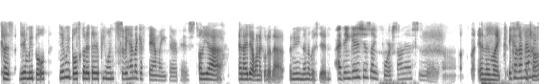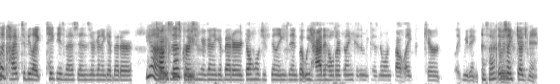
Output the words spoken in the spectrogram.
cause didn't we both didn't we both go to therapy once? So we had like a family therapist. Oh yeah, and I didn't want to go to that. I mean, none of us did. I think it was just like forced on us. so like, oh. And then like Because our family's the type to be like, take these medicines, you're gonna get better. yeah, Talk to this person, you're gonna get better. Don't hold your feelings in. But we had to hold our feelings in because no one felt like cared. Like we didn't. Exactly. It was like judgment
